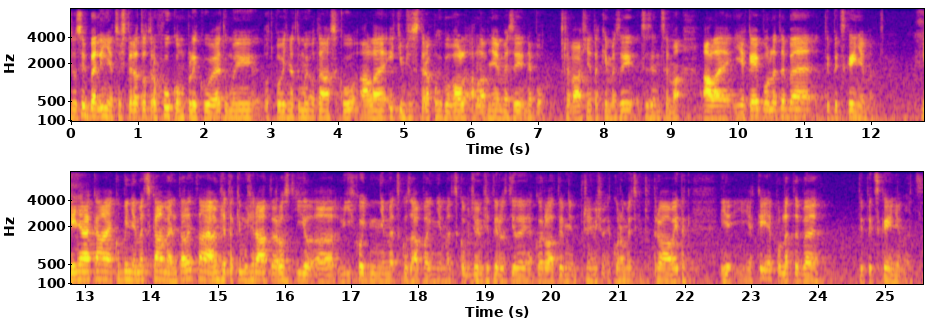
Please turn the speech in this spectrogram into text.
Žil jsi v Berlíně, což teda to trochu komplikuje, tu moji odpověď na tu moji otázku, ale i tím, že jsi teda pohyboval hlavně mezi, nebo převážně taky mezi cizincema, ale jaký je podle tebe typický Němec? Je nějaká jakoby německá mentalita? Já vím, že taky může dát rozdíl uh, východní Německo, západní Německo, protože vím, že ty rozdíly jako relativně, přinejmenším ekonomicky přetrvávají, tak je, jaký je podle tebe typický Němec?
